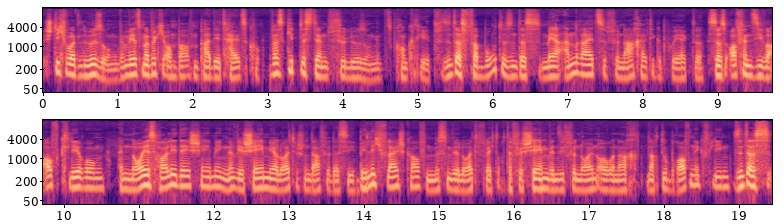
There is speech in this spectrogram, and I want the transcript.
Stichwort Lösung. Wenn wir jetzt mal wirklich auch auf ein paar Details gucken. Was gibt es denn für Lösungen konkret? Sind das Verbote? Sind das mehr Anreize für nachhaltige Projekte? Ist das offensive Aufklärung? Ein neues Holiday-Shaming? Ne? Wir schämen ja Leute schon dafür, dass sie billig Fleisch kaufen. Müssen wir Leute vielleicht auch dafür schämen, wenn sie für 9 Euro nach, nach Dubrovnik fliegen? Sind das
